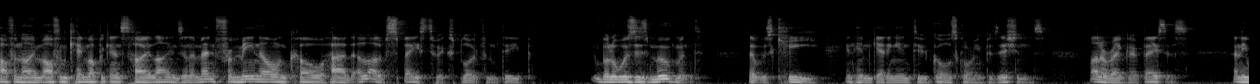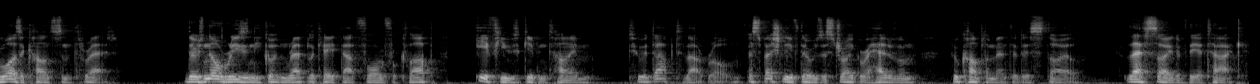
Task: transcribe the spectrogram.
Hoffenheim often came up against high lines, and it meant Firmino and co had a lot of space to exploit from deep. But it was his movement that was key in him getting into goal scoring positions on a regular basis, and he was a constant threat. There's no reason he couldn't replicate that form for Klopp if he was given time to adapt to that role, especially if there was a striker ahead of him who complemented his style. Left side of the attack.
